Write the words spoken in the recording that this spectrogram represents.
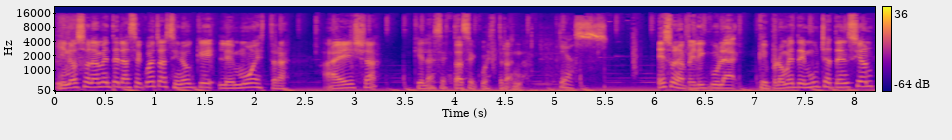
Y no solamente las secuestra, sino que le muestra a ella que las está secuestrando. Dios. Es una película que promete mucha tensión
